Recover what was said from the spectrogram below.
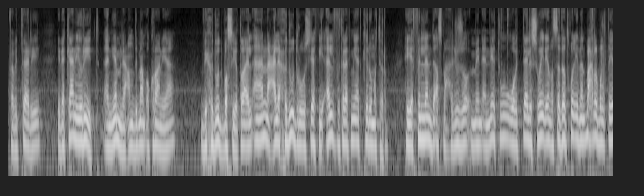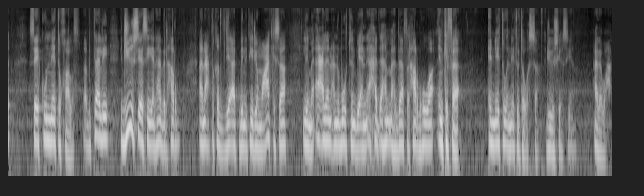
فبالتالي إذا كان يريد أن يمنع انضمام أوكرانيا بحدود بسيطة الآن على حدود روسيا في 1300 كيلومتر. هي فنلندا أصبح جزء من الناتو وبالتالي السويد أيضا ستدخل. إذا بحر البلطيق سيكون ناتو خالص. فبالتالي جيوسياسيا هذه الحرب أنا أعتقد جاءت بنتيجة معاكسة لما أعلن عنه بوتين بأن أحد أهم أهداف الحرب هو انكفاء الناتو الناتو توسع جيوسياسيا. هذا واحد.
